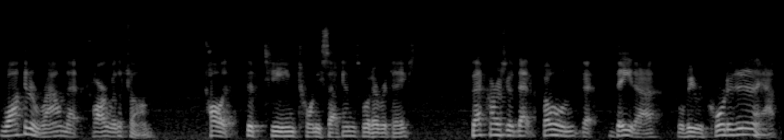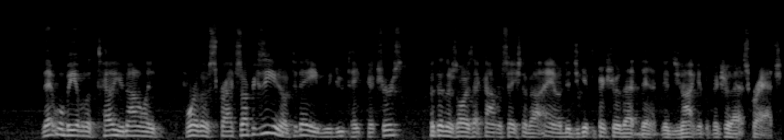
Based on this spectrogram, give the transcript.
walking around that car with a phone, call it 15, 20 seconds, whatever it takes. That car's going to, that phone, that data will be recorded in an app that will be able to tell you not only where those scratches are, because you know today we do take pictures, but then there's always that conversation about, hey, you know, did you get the picture of that dent? Did you not get the picture of that scratch?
